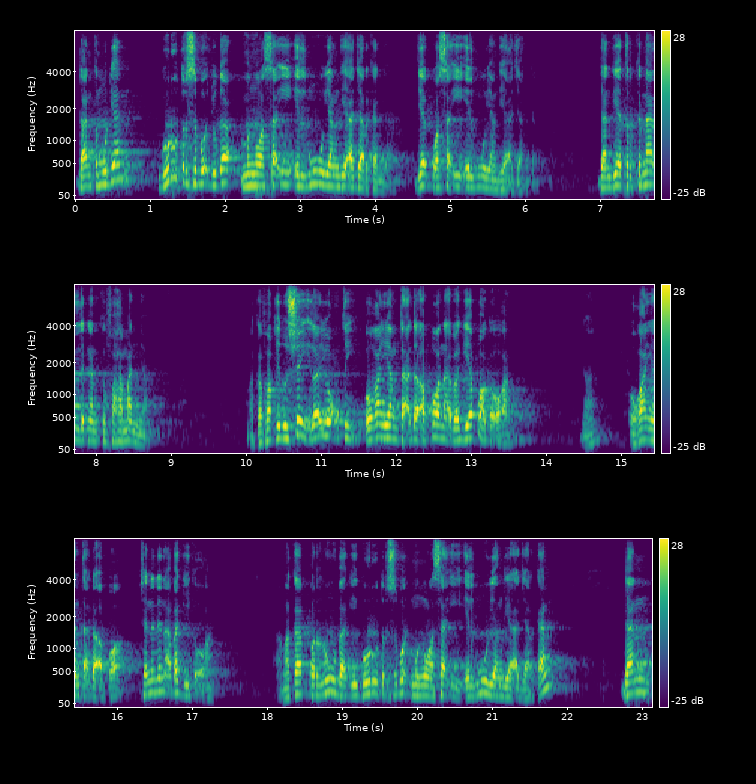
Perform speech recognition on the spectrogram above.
Dan kemudian guru tersebut juga menguasai ilmu yang diajarkannya. Dia kuasai ilmu yang diajarkan. Dan dia terkenal dengan kefahamannya. Maka faqidu syai' la yu'ti. Orang yang tak ada apa nak bagi apa ke orang. Nah, orang yang tak ada apa, macam mana dia nak bagi ke orang? Ha, maka perlu bagi guru tersebut menguasai ilmu yang dia ajarkan dan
